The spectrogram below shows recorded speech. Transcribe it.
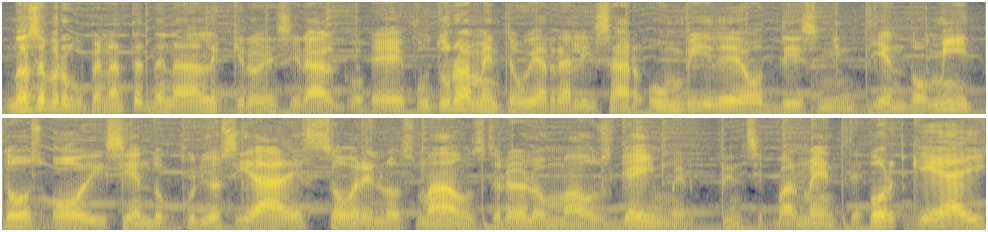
No se preocupen, antes de nada les quiero decir algo. Eh, futuramente voy a realizar un video desmintiendo mitos o diciendo curiosidades sobre los mouse, sobre los mouse gamer principalmente. Porque hay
